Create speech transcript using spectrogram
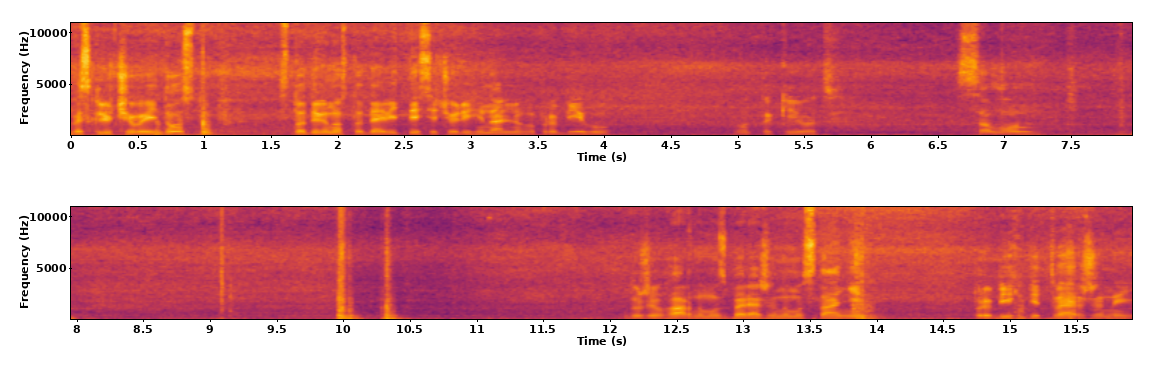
Безключовий доступ, 199 тисяч оригінального пробігу. От такий от салон. Дуже в гарному збереженому стані. Пробіг підтверджений.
